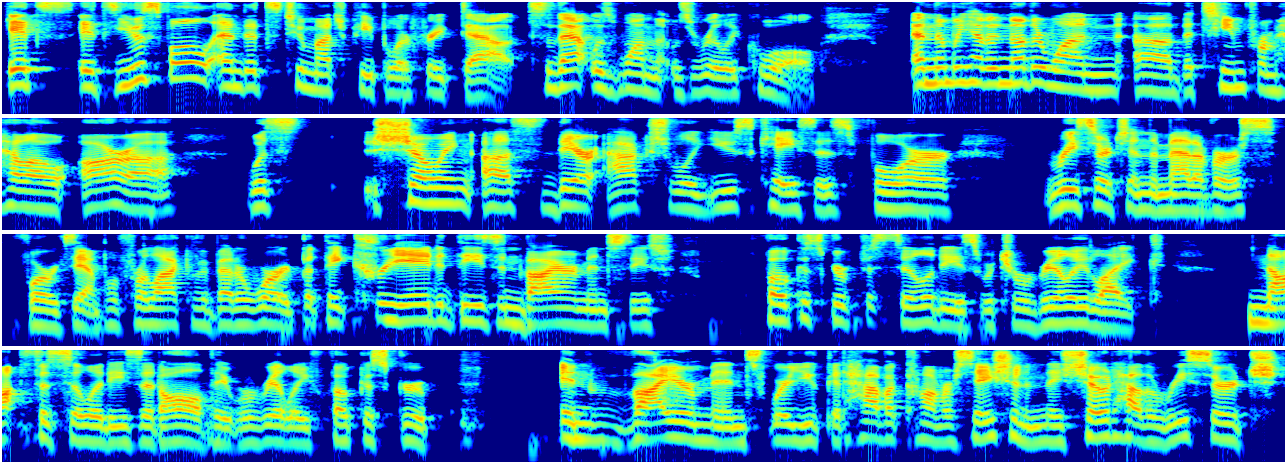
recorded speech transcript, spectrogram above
it's it's useful and it's too much people are freaked out. So that was one that was really cool. And then we had another one, uh, the team from Hello Ara was showing us their actual use cases for research in the metaverse, for example, for lack of a better word. But they created these environments, these focus group facilities, which were really like not facilities at all. They were really focus group environments where you could have a conversation. And they showed how the research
